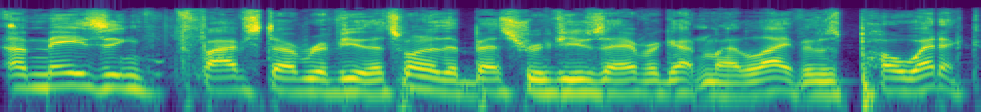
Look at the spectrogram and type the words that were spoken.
amazing five star review. That's one of the best reviews I ever got in my life. It was poetic.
